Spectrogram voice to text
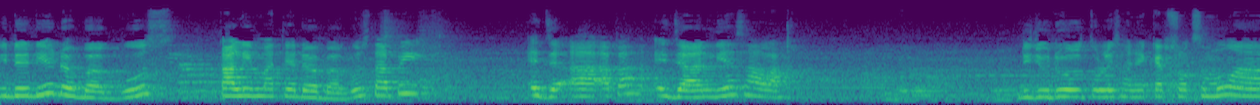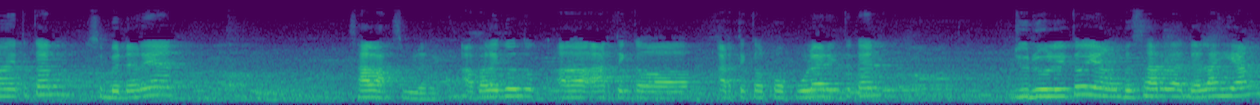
Ide dia udah bagus kalimatnya udah bagus tapi eja eh, apa ejaan dia salah. Di judul tulisannya caps lock semua itu kan sebenarnya salah sebenarnya. Apalagi untuk eh, artikel artikel populer itu kan judul itu yang besar adalah yang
